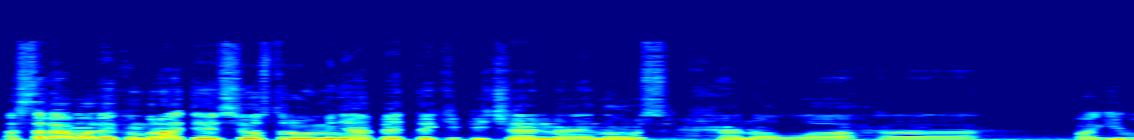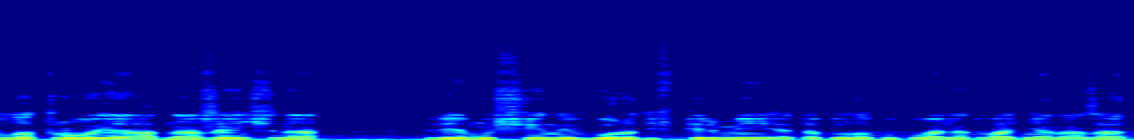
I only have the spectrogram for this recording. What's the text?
Ассаляму алейкум, братья и сестры. У меня опять-таки печальная новость. Аллах. Э, погибло трое. Одна женщина, две мужчины в городе в Перми. Это было буквально два дня назад.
